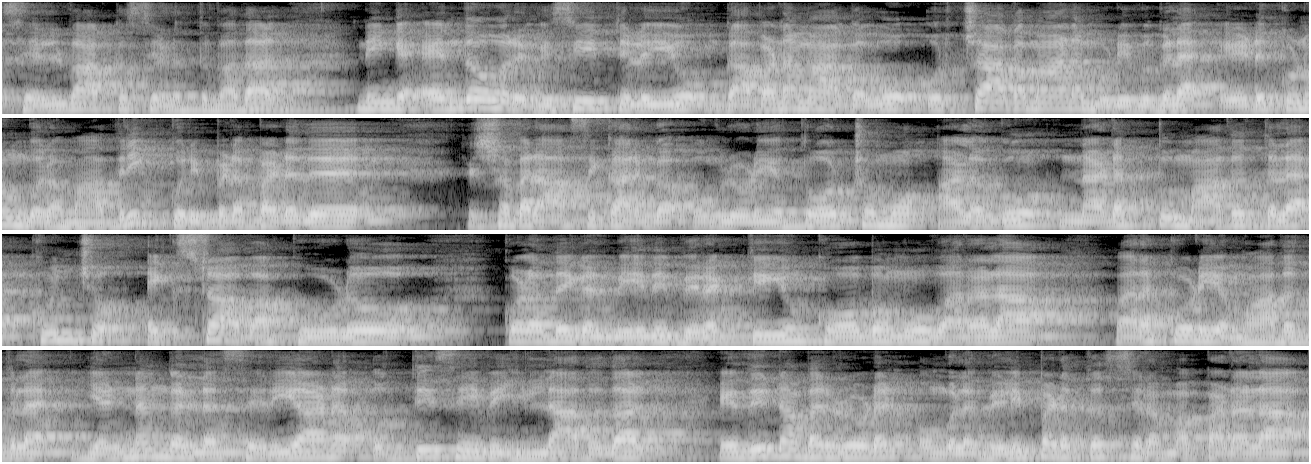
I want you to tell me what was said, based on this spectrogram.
செல்வாக்கு செலுத்துவதால் நீங்கள் எந்த ஒரு விஷயத்திலையும் கவனமாகவோ உற்சாகமான முடிவுகளை எடுக்கணுங்கிற மாதிரி குறிப்பிடப்படுது. ரிஷப ராசிக்காரங்க உங்களுடைய தோற்றமும் அழகும் நடப்பு மாதத்தில் கொஞ்சம் எக்ஸ்ட்ராவாக கூடும் குழந்தைகள் மீது விரக்தியும் கோபமும் வரலாம் வரக்கூடிய மாதத்தில் எண்ணங்களில் சரியான ஒத்திசைவு இல்லாததால் எதிர்நபர்களுடன் உங்களை வெளிப்படுத்த சிரமப்படலாம்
